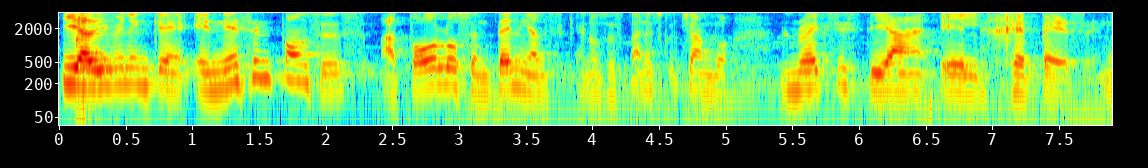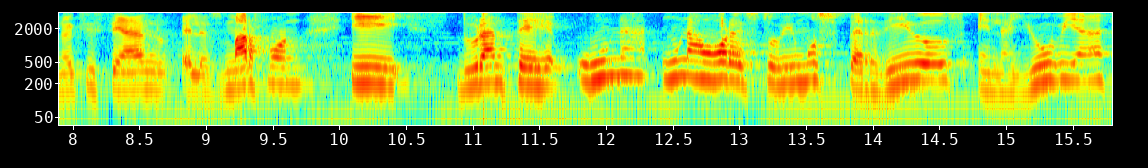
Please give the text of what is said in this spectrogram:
Y adivinen que en ese entonces, a todos los centennials que nos están escuchando, no existía el GPS, no existía el smartphone y durante una, una, hora estuvimos perdidos en la lluvia,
